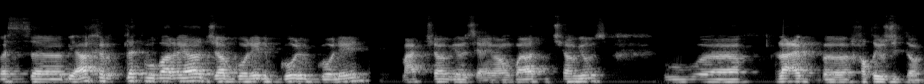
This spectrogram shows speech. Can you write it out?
بس آه، بآخر ثلاث مباريات جاب جولين بجول بجولين مع الشامبيونز يعني مع مباراة الشامبيونز. ولاعب آه، خطير جدا.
